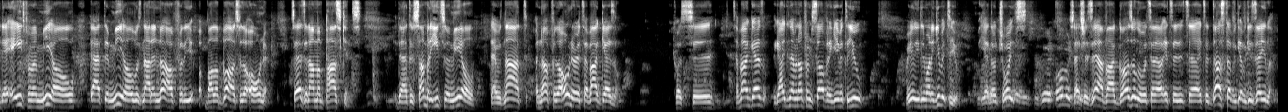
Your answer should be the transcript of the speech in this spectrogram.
they ate from a meal that the meal was not enough for the balabas, for the owner. It says in Amman Paskins that if somebody eats a meal that was not enough for the owner, it's a gezel. Because uh, it's about gezel. The guy didn't have enough for himself and he gave it to you. Really, he didn't want to give it to you. He had no choice. it's a, it's a, it's a, it's a dust of, of gezela.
